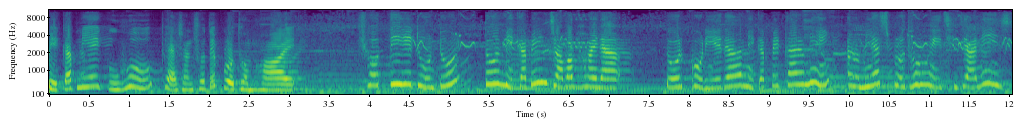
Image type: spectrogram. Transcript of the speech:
মেকআপ নিয়েই কুহু ফ্যাশন শোতে প্রথম হয়। সত্যি রে টুনটুন, তোর মেকআপের জবাব হয় না। তোর করিয়ে দেওয়া মেকআপের কারণেই আমি আজ প্রথম হয়েছি, জানিস?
